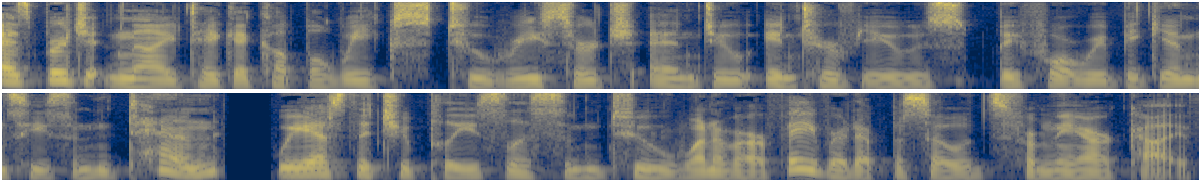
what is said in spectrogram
As Bridget and I take a couple weeks to research and do interviews before we begin season 10, we ask that you please listen to one of our favorite episodes from the archive.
